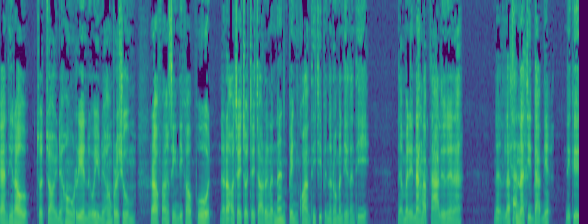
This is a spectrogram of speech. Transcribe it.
การที่เราจดจ่ออยู่ในห้องเรียนหรือว่าอยู่ในห้องประชุม เราฟังสิ่งที่เขาพูดแล้วเราเอาใจจดใจจ่อเรื่องนั้นนั่นเป็นความที่จิตเป็นอารมณ์เดียวทันทีเนี่ยไม่ได้นั่งหลับตาหรือด้วยนะนะลักษณะจิตแบบเนี้ยนี่คือ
